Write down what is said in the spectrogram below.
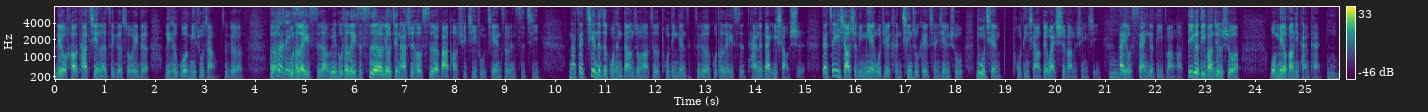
六号他见了这个所谓的联合国秘书长这个呃古特雷斯啊，因为古特雷斯四二六见他之后，四二八跑去基辅见泽伦斯基。那在见的这个过程当中啊，这个普京跟这个古特雷斯谈了大概一小时，但这一小时里面，我觉得很清楚可以呈现出目前。普丁想要对外释放的讯息，带有三个地方哈。第一个地方就是说，我没有放弃谈判，嗯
